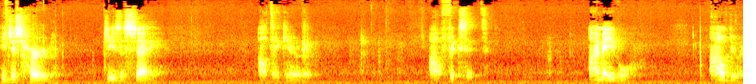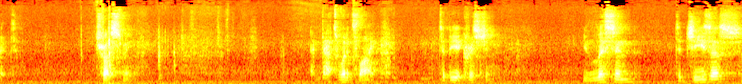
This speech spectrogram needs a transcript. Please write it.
He just heard Jesus say, I'll take care of it. I'll fix it. I'm able. I'll do it. Trust me. And that's what it's like to be a Christian. You listen to Jesus,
